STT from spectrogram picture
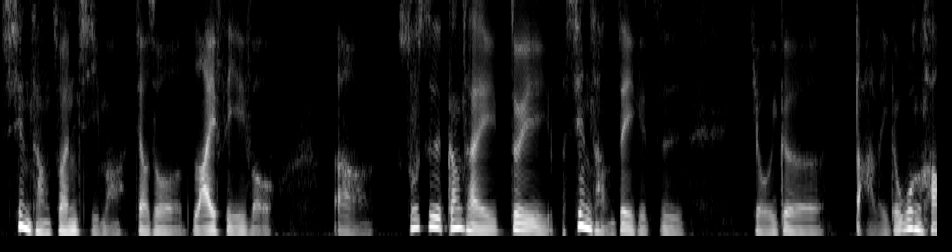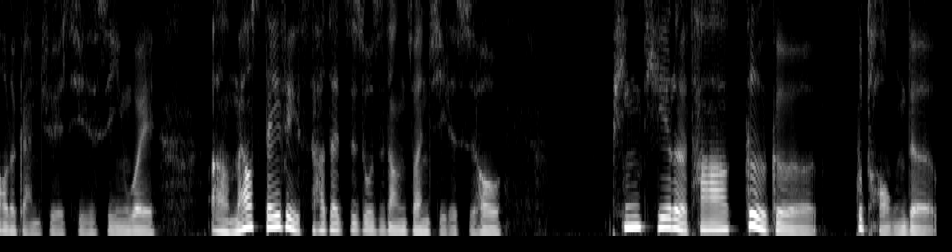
现场专辑嘛，叫做《Live Evo》啊、说是刚才对“现场”这个字有一个打了一个问号的感觉，其实是因为呃 Miles Davis 他在制作这张专辑的时候，拼贴了他各个不同的、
